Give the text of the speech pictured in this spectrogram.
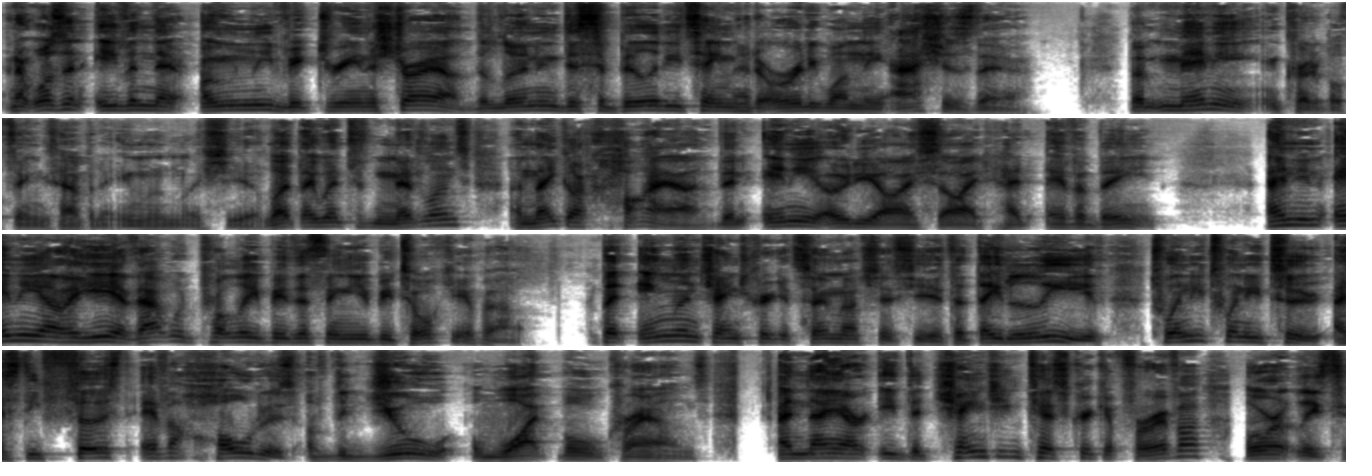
And it wasn't even their only victory in Australia. The learning disability team had already won the Ashes there. But many incredible things happened in England this year. Like they went to the Netherlands and they got higher than any ODI side had ever been. And in any other year, that would probably be the thing you'd be talking about. But England changed cricket so much this year that they leave 2022 as the first ever holders of the dual white ball crowns. And they are either changing test cricket forever or at least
